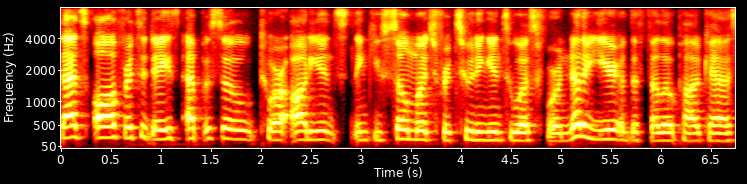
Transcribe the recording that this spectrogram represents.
That's all for today's episode. To our audience, thank you so much for tuning in to us for another year of the Fellow Podcast.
